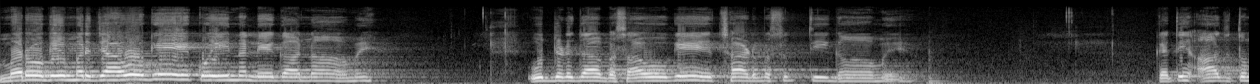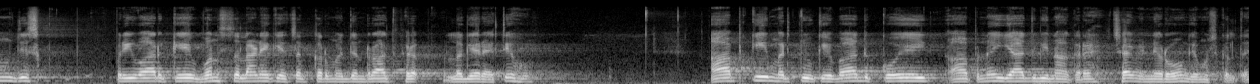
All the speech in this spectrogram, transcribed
मरोगे, मर जाओगे, कोई न लेगा नाम। उजड़ जा बसाओगे, छाड़ बसती गाँव में कहते हैं, आज तुम जिस परिवार के वंश चलाने के चक्कर में दिन रात फिर लगे रहते हो। आपकी मृत्यु के बाद कोई आपने याद भी ना करे। छः महीने रोगे मुश्किल से।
